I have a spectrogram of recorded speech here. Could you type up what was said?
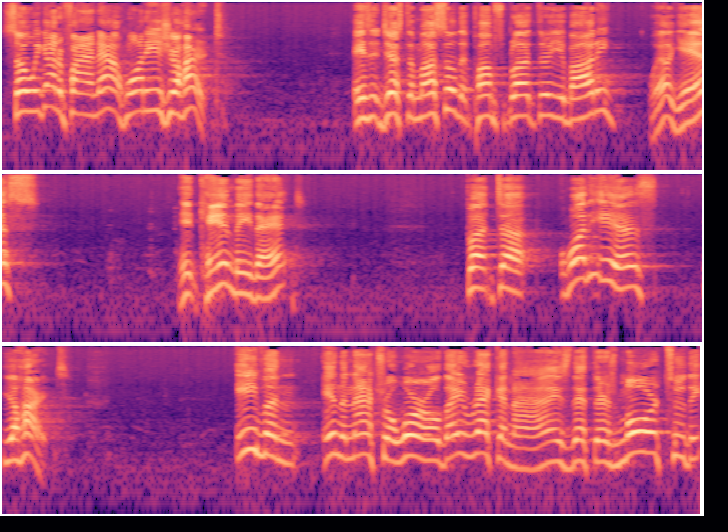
So we got to find out what is your heart. Is it just a muscle that pumps blood through your body? Well, yes. It can be that. But uh, what is your heart? Even in the natural world, they recognize that there's more to the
